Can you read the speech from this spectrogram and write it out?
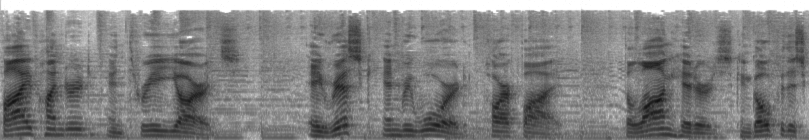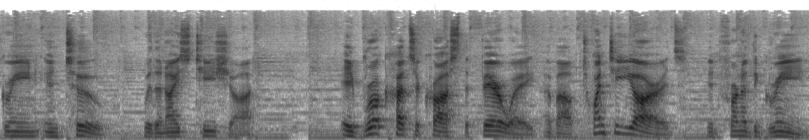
503 yards. A risk and reward par 5. The long hitters can go for this green in two with a nice tee shot. A brook cuts across the fairway about 20 yards in front of the green,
